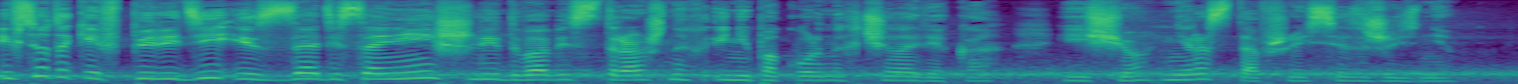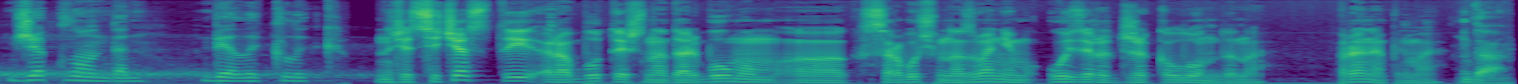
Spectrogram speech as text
И все-таки впереди и сзади саней шли два бесстрашных и непокорных человека, еще не расставшиеся с жизнью. Джек Лондон, Белый клык. Значит, сейчас ты работаешь над альбомом э, с рабочим названием «Озеро Джека Лондона». Правильно я понимаю? Да.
